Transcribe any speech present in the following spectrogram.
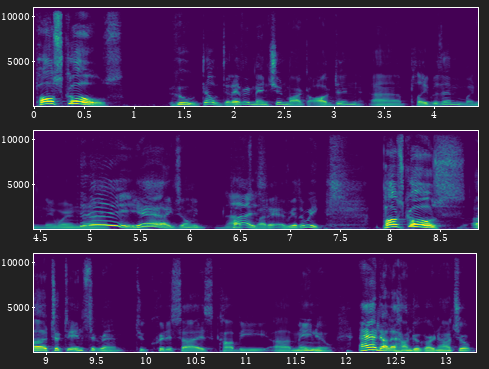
Paul Scholes, who oh, did I ever mention Mark Ogden uh, played with him when they were in? Uh. Yeah, he's only talks about it every other week. Paul Scholes uh, took to Instagram to criticize Kobbie uh, Mainoo and Alejandro Garnacho,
